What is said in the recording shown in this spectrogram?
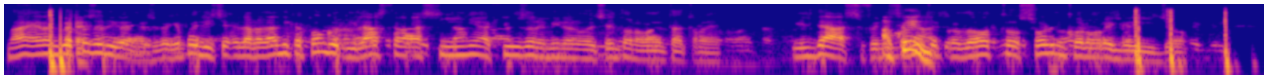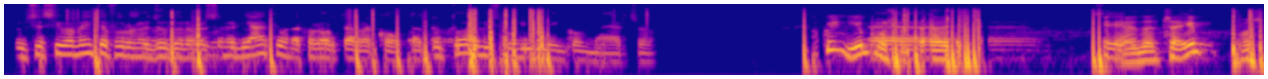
Ma erano due cose diverse, perché poi dice la Valadica Pongo di lastra Assigna chiusa nel 1993. Il DAS fu Ah, inizialmente quindi- prodotto solo in colore grigio. Successivamente furono aggiunte una versione bianca e una color terracotta, tuttora disponibile in commercio. Quindi io posso Eh, andare, sì. eh, cioè io posso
